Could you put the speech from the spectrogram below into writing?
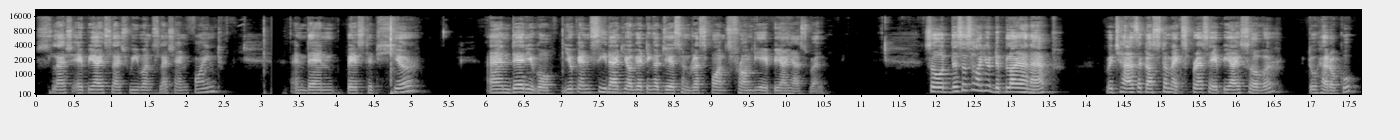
slash API slash v1 slash endpoint and then paste it here. And there you go. You can see that you're getting a JSON response from the API as well. So this is how you deploy an app which has a custom Express API server to Heroku.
